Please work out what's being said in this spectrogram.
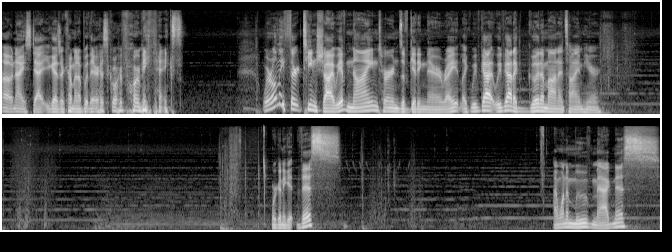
Oh, nice, Dat. You guys are coming up with era score for me. Thanks. We're only 13 shy. We have nine turns of getting there, right? Like we've got we've got a good amount of time here. We're going to get this. I want to move Magnus.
